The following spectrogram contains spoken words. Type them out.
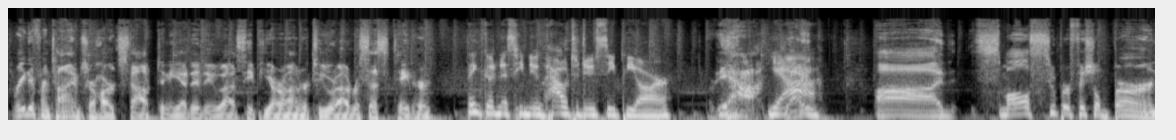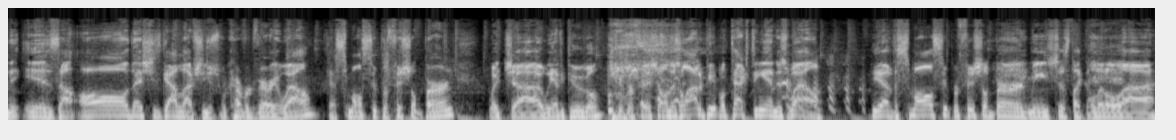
three different times, her heart stopped and he had to do uh, CPR on her to uh, resuscitate her. Thank goodness he knew how to do CPR. Yeah. Yeah. right? Uh, small superficial burn is uh, all that she's got left. She's recovered very well. A small superficial burn, which uh, we had to Google superficial, and there's a lot of people texting in as well. Yeah, the small superficial burn means just like a little uh,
